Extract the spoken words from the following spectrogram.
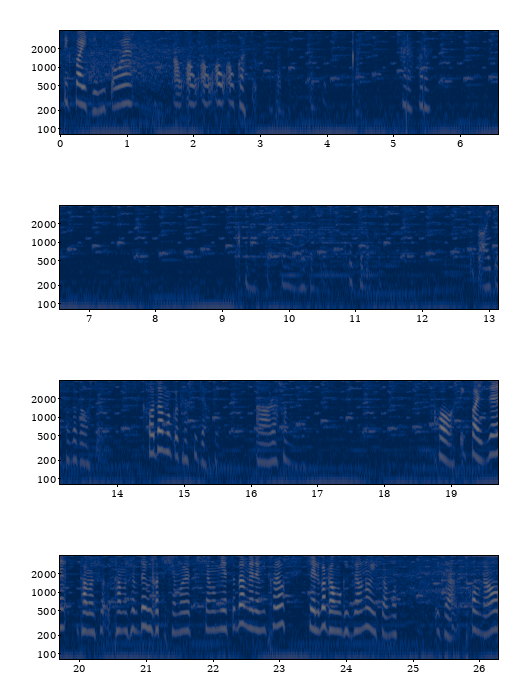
stick fight-ზე ვიპოვე. აუ აუ აუ აუ აუ გასწორ. არა არა. და აი ეს და გავასწორი. ხო და მოკლედ რას ვიძახდი? აა რას მომდი? ხო, stick fight-ზე თამაშობდა ვიღაცა შემოერთ შემომიერთა და მე მითხრა რომ შეიძლება გამოგიგზავნო ისა ისა თხოვნაო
